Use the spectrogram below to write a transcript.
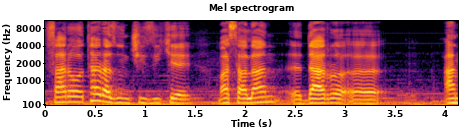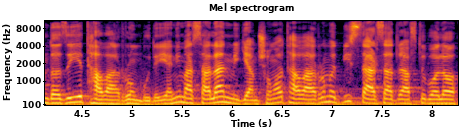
فراتر از اون چیزی که مثلا در اندازه تورم بوده. یعنی مثلا میگم شما تورمت 20 درصد رفته بالا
